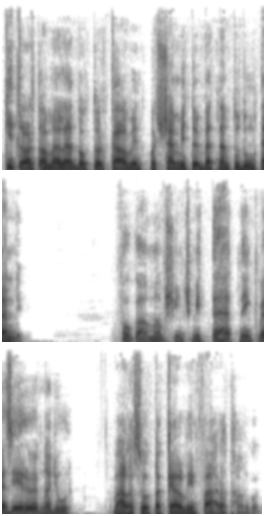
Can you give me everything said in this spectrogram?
Kitart amellett, dr. Calvin, hogy semmi többet nem tudunk tenni? Fogalmam sincs, mit tehetnénk, vezérőr nagyúr, válaszolta Kelvin fáradt hangon.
